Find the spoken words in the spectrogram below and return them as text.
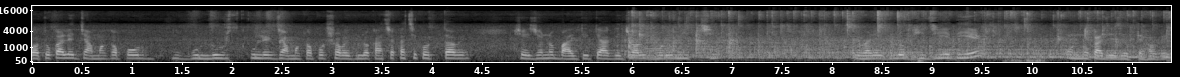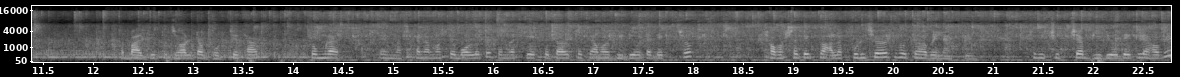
গতকালের জামা কাপড় গুল্লুর স্কুলের জামা কাপড় সব এগুলো কাছাকাছি করতে হবে। সেই জন্য বালতিতে আগে জল ভরে নিচ্ছি। এবার এগুলো ভিজিয়ে দিয়ে অন্য কাজে যেতে হবে। বালতিতে জলটা ভরতে থাক। তোমরা এর মাঝখানে আমাকে বলো তো, তোমরা কে কোথাও থেকে আমার ভিডিওটা দেখছ? সবার সাথে একটু আলাপ পরিচয় হতে হবে নাকি? শুধু চুপচাপ ভিডিও দেখলে হবে?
